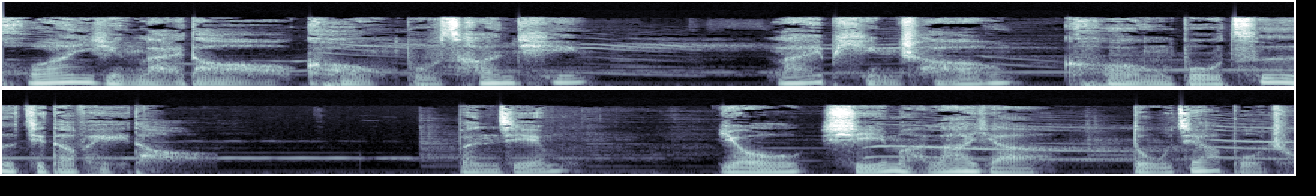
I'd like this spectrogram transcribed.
欢迎来到恐怖餐厅，来品尝恐怖刺激的味道。本节目由喜马拉雅独家播出。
